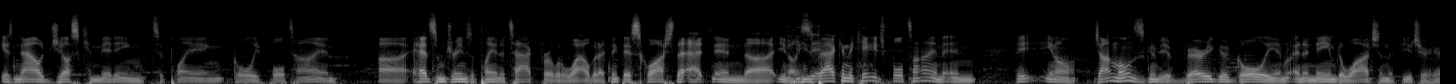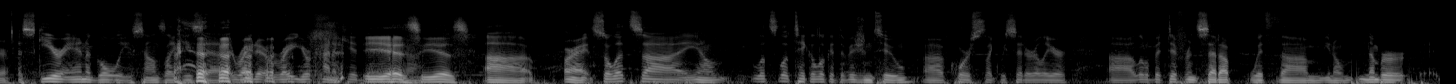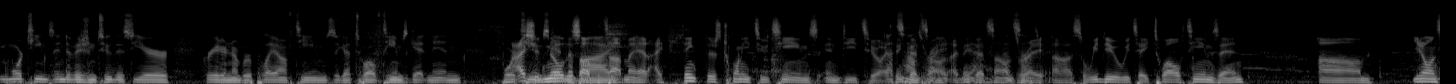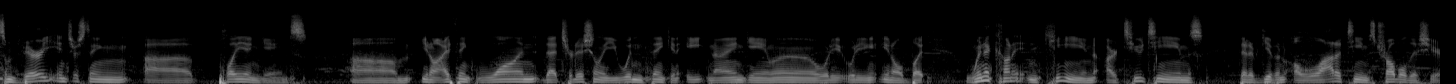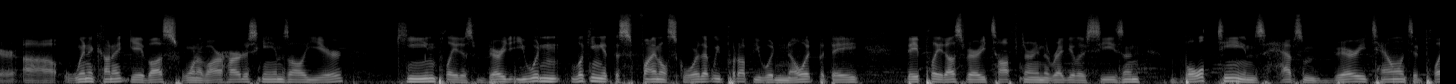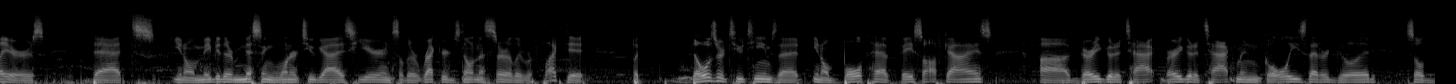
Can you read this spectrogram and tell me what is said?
is now just committing to playing goalie full time. Uh, had some dreams of playing attack for a little while, but I think they squashed that, and uh, you know He's he's, back in the cage full time, and. It, you know, John Loans is going to be a very good goalie and, and a name to watch in the future here. A skier and a goalie sounds like he's uh, right, right, your kind of kid. He there, is. yeah. He is. Uh, all right, so let's uh, you know let's let take a look at Division Two. Uh, of course, like we said earlier, uh, a little bit different setup with um, you know number more teams in Division Two this year, greater number of playoff teams. You got 12 teams getting in. Four I should know this off the top of my head. I think there's 22 teams in D2. I That think sounds that's right. I think Yeah, that that sounds, sounds right. right. Uh, so we do. We take 12 teams in. Um, you know, and some very interesting uh, play-in games. Um, you know, I think one that traditionally you wouldn't think an eight-nine game. Uh, what do you, what do you, you know? But Winnacunnet and Keene are two teams that have given a lot of teams trouble this year. Uh, Winnacunnet gave us one of our hardest games all year. Keene played us very. You wouldn't looking at this final score that we put up, you wouldn't know it, but they they played us very tough during the regular season. Both teams have some very talented players, that you know maybe they're missing one or two guys here, and so their records don't necessarily reflect it. But those are two teams that you know both have face-off guys, uh, very good attack, very good attackmen, goalies that are good. So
